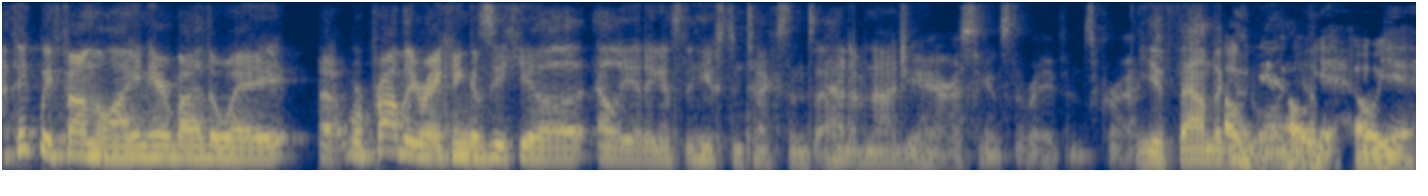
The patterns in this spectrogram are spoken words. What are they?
I think we found the line here, by the way. Uh, we're probably ranking Ezekiel Elliott against the Houston Texans ahead of Najee Harris against the Ravens, correct? You found a Oh good yeah, one. oh Yep. yeah, oh yeah.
